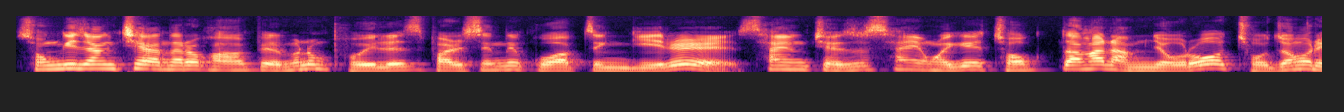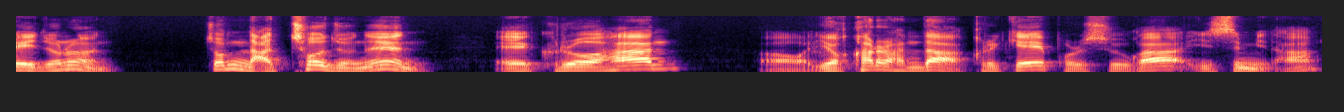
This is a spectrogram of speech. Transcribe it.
송기장치 하나로 광합밸브는 보일러에서 발생된 고압증기를 사용처에서 사용하기에 적당한 압력으로 조정을 해주는 좀 낮춰주는 예, 그러한 어, 역할을 한다. 그렇게 볼 수가 있습니다.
